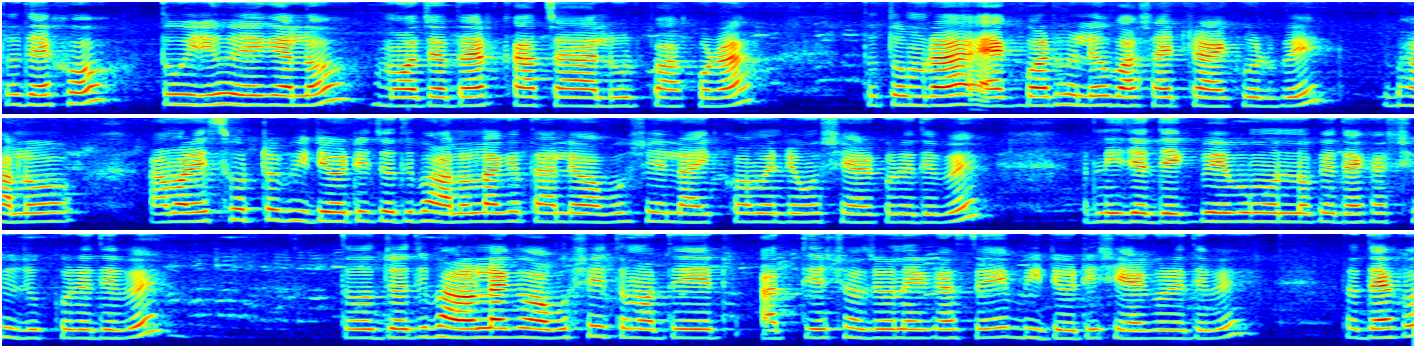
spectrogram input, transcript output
তো দেখো, তৈরি হয়ে গেল মজাদার কাঁচা আলুর পাকোড়া। তো তোমরা একবার হলেও বাসায় ট্রাই করবে। ভালো, আমার এই ছোট্ট ভিডিওটি যদি ভালো লাগে তাহলে অবশ্যই লাইক কমেন্ট এবং শেয়ার করে দেবে। নিজে দেখবে এবং অন্যকে দেখার সুযোগ করে দেবে। তো যদি ভালো লাগে অবশ্যই তোমাদের আত্মীয় স্বজনের কাছে ভিডিওটি শেয়ার করে দেবে। তো দেখো,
